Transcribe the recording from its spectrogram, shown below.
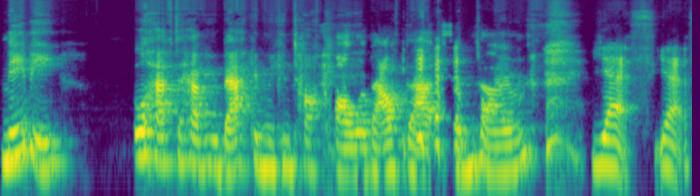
Maybe we'll have to have you back and we can talk all about that sometime. Yes, yes.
